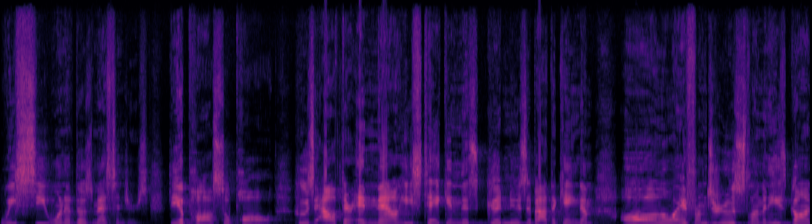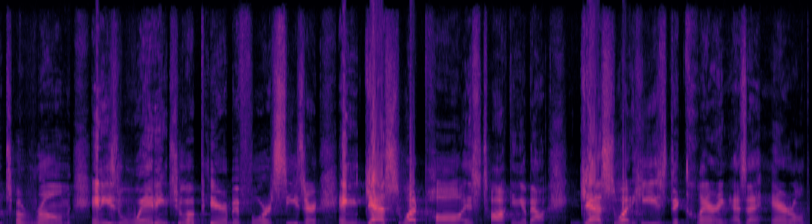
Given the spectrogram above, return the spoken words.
we see one of those messengers, the apostle Paul, who's out there. And now he's taken this good news about the kingdom all the way from Jerusalem and he's gone to Rome and he's waiting to appear before Caesar. And guess what Paul is talking about? Guess what he's declaring as a herald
